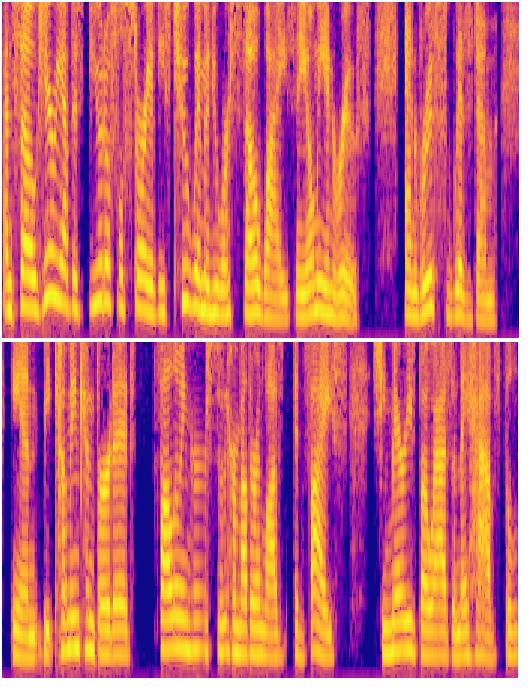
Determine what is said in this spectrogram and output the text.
And so here we have this beautiful story of these two women who were so wise, Naomi and Ruth, and Ruth's wisdom in becoming converted, following her her mother-in-law's advice. She marries Boaz and they have the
